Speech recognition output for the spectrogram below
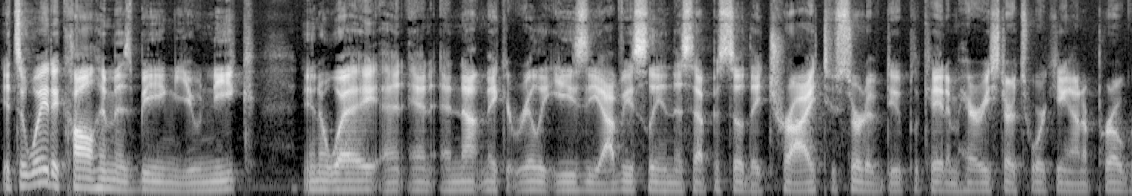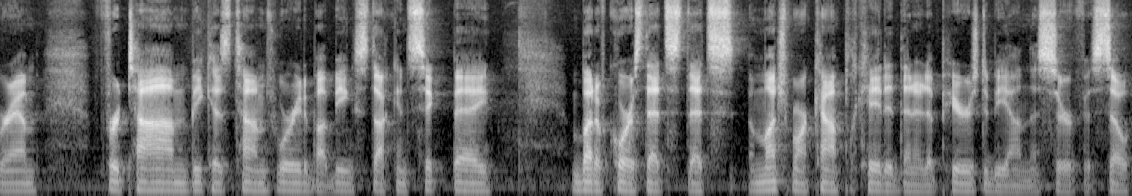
It's a way to call him as being unique in a way and, and, and not make it really easy. Obviously, in this episode, they try to sort of duplicate him. Harry starts working on a program for Tom because Tom's worried about being stuck in sick bay. But of course, that's that's much more complicated than it appears to be on the surface. So,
